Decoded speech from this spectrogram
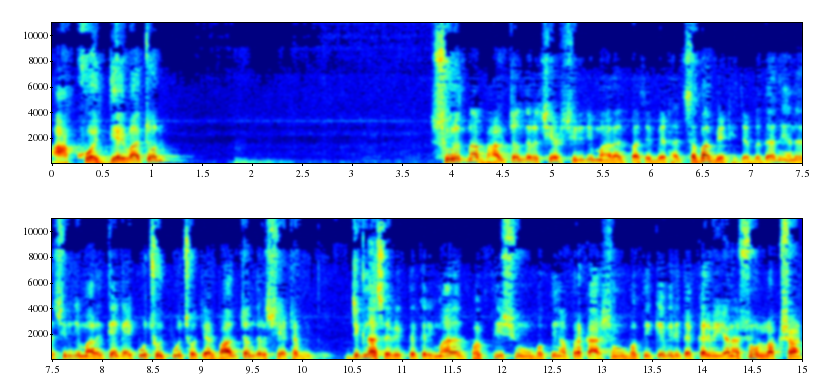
આખો અધ્યાય વાંચો ને. સુરતના ભાલચંદ્ર શેઠ શ્રીજી મહારાજ પાસે બેઠા સભા બેઠી છે બધાની, અને શ્રીજી મહારાજ ક્યાં કંઈ પૂછું પૂછો, ત્યારે ભાલચંદ્ર શેઠ જિજ્ઞાસા વ્યક્ત કરી, મહારાજ, ભક્તિ શું? ભક્તિના પ્રકાર શું? ભક્તિ કેવી રીતે કરવી? એના શું લક્ષણ?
